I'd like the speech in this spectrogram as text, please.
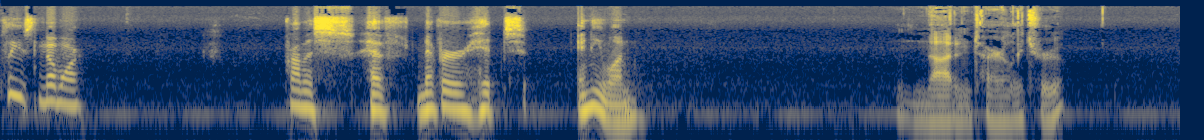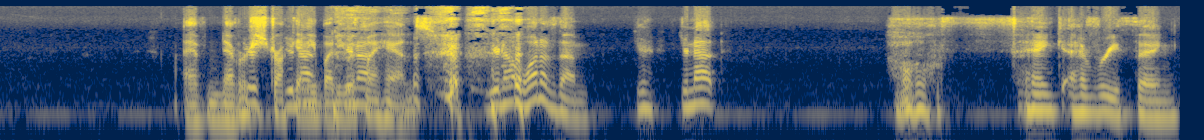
Please, no more. promise have never hit anyone. Not entirely true. I have never You're- struck you're not- anybody you're with not- my hands. You're not one of them. You're you're not. Oh, thank everything.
